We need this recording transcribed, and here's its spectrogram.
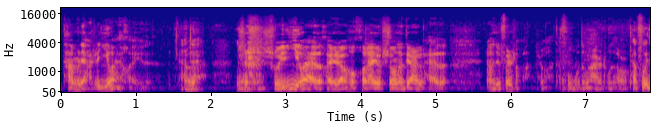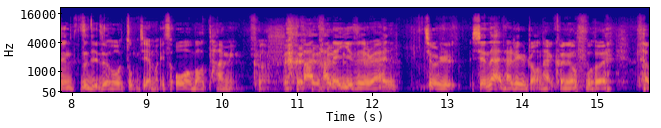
他们俩是意外怀孕啊对，是属于意外的怀孕，然后后来又生了第二个孩子，然后就分手了，是吧？他父母都二十出头，他父亲自己最后总结嘛，It's all about timing。嗯对 他他那意思就是，哎，就是现在他这个状态可能符合 他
